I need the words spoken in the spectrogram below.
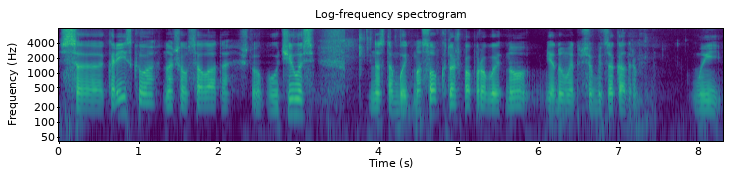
с корейского нашего салата, что получилось. У нас там будет массовка тоже попробует, но я думаю, это все будет за кадром. Мы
